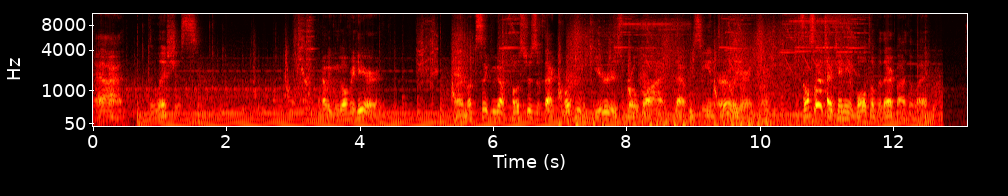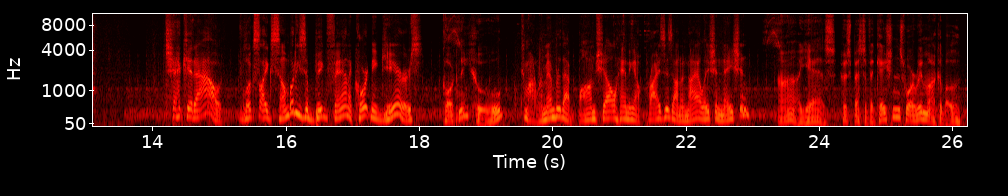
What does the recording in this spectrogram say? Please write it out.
Yeah, delicious. Now we can go over here. And looks like we got posters of that Courtney Gears robot that we seen earlier in here. There's also a titanium bolt over there, by the way. Check it out. Looks like somebody's a big fan of Courtney Gears. Courtney who? Come on, remember that bombshell handing out prizes on Annihilation Nation? Ah, yes. Her specifications were remarkable.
